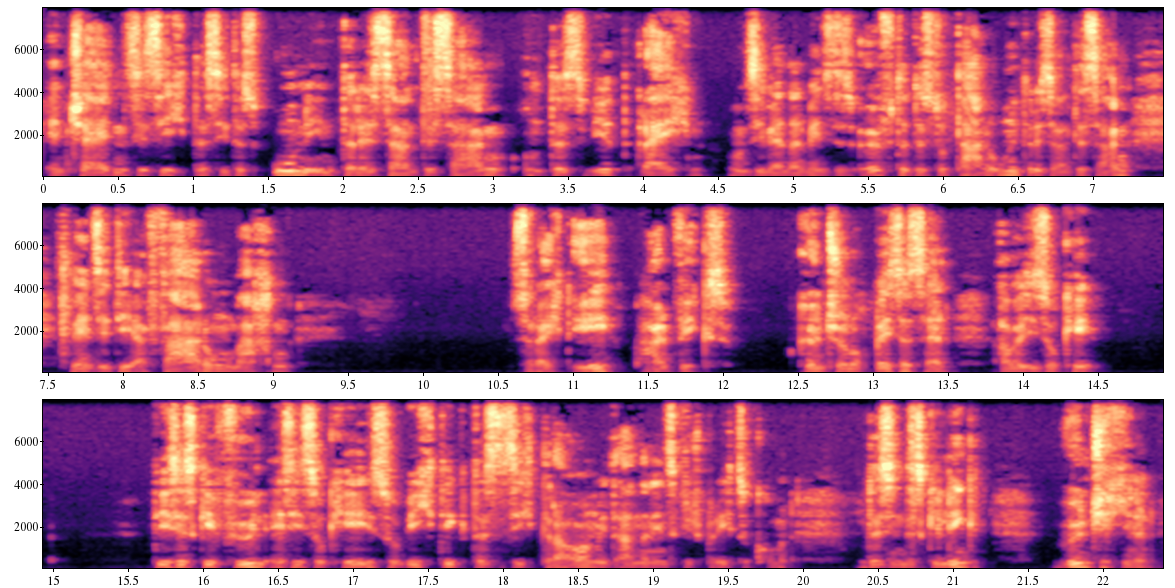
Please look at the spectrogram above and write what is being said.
entscheiden Sie sich, dass Sie das Uninteressante sagen und das wird reichen. Und Sie werden dann, wenn Sie das öfter, das total Uninteressante sagen, wenn Sie die Erfahrung machen, es reicht eh halbwegs. Könnte schon noch besser sein, aber es ist okay. Dieses Gefühl, es ist okay, ist so wichtig, dass Sie sich trauen, mit anderen ins Gespräch zu kommen. Und dass Ihnen das gelingt, wünsche ich Ihnen.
